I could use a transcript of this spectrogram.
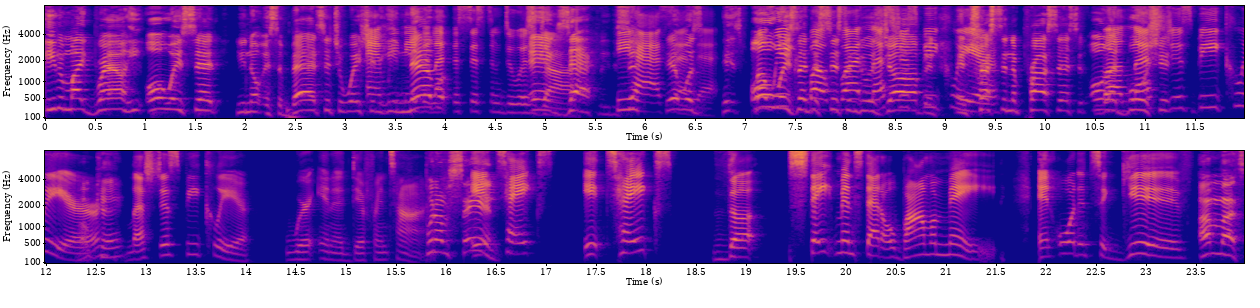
even Mike Brown, he always said, you know, it's a bad situation. and he never let the system do its job. exactly. He has there said was that. He's But we- always let the system do its job and, and trust in the process and all but that bullshit. let's just be clear. Okay. Let's just be clear. We're in a different time. but I'm saying it takes it takes the statements that Obama made in order to give I'm not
